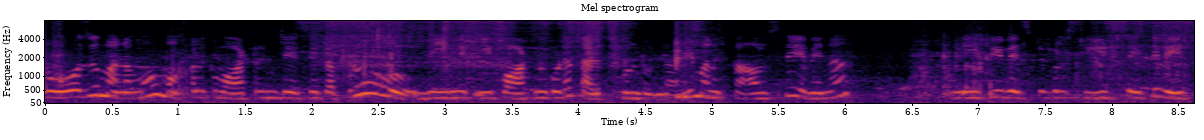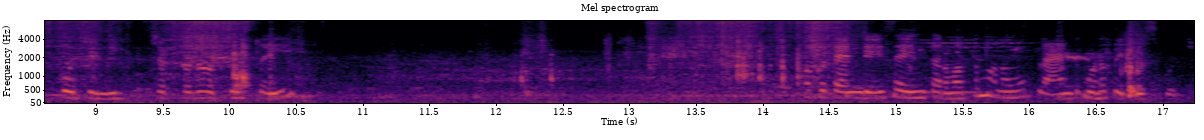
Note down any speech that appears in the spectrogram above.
రోజు మనము మొక్కలకి వాటరింగ్ చేసేటప్పుడు దీన్ని ఈ పాట్ను కూడా తడుపుకుంటుండాలి. మనకు కావాల్సి ఏమైనా లీఫీ వెజిటబుల్ సీడ్స్ అయితే వేసుకోవచ్చండి. చక్కగా వచ్చేస్తాయి. ఒక టెన్ డేస్ అయిన తర్వాత మనము ప్లాంట్ కూడా పెట్టేసుకోవచ్చు.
